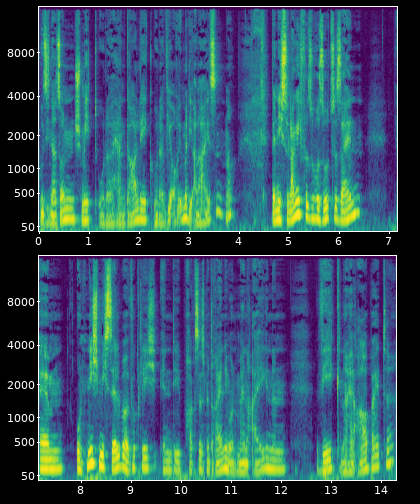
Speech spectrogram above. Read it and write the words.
Rosina Sonnenschmidt oder Herrn Garlick oder wie auch immer die alle heißen, ne, wenn ich, solange ich versuche so zu sein, ähm, und nicht mich selber wirklich in die Praxis mit reinnehme und meinen eigenen Weg nachher arbeite,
